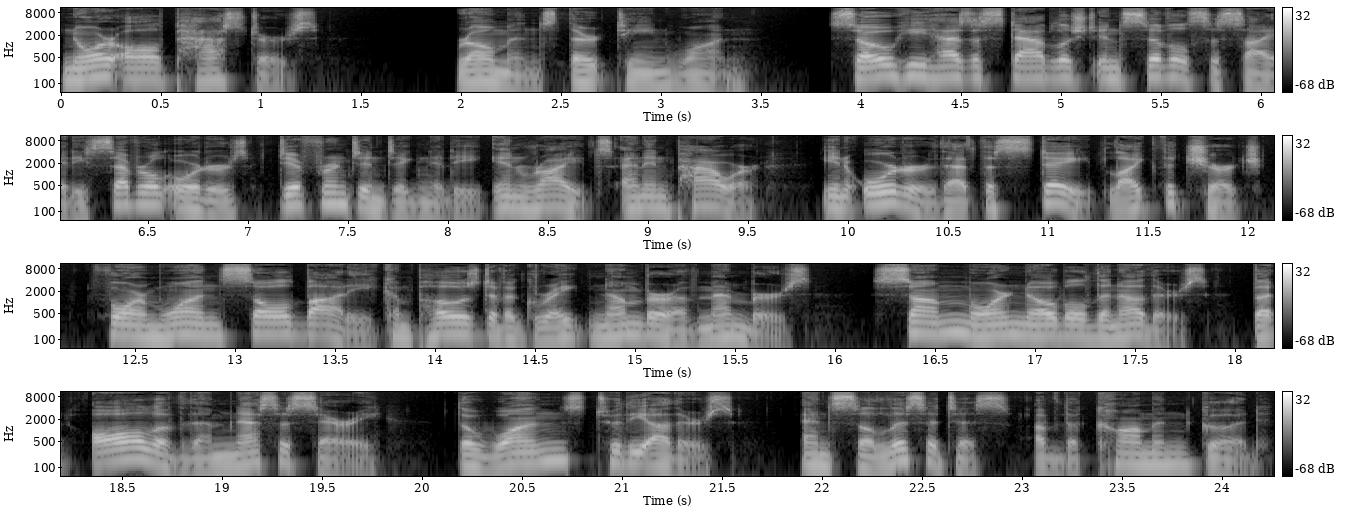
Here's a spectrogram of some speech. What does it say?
nor all pastors. Romans 13:1. So he has established in civil society several orders different in dignity, in rights, and in power, in order that the state, like the church, form one sole body composed of a great number of members, some more noble than others, but all of them necessary, the ones to the others, and solicitous of the common good.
